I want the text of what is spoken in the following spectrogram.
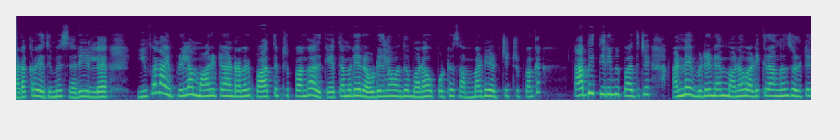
நடக்கிற எதுவுமே சரியில்லை. இவன் நான் இப்படிலாம் மாறிட்டான்ற மாதிரி பார்த்துட்டு இருப்பாங்க அதுக்கேற்ற மாதிரியே ரவுடிங்கெலாம் வந்து மனோவை போட்டு செம்மடி அடிச்சிட்ருப்பாங்க. அபி திரும்பி பார்த்துட்டு அண்ணன் விடுனே மனோ அடிக்கிறாங்கன்னு சொல்லிட்டு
